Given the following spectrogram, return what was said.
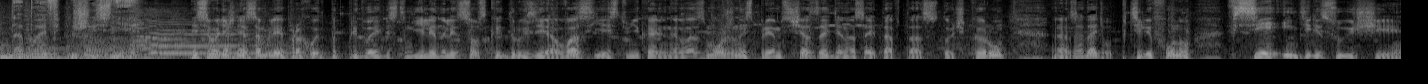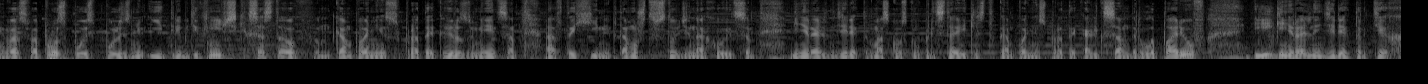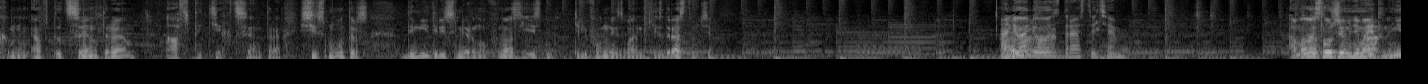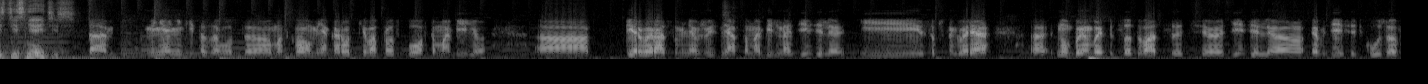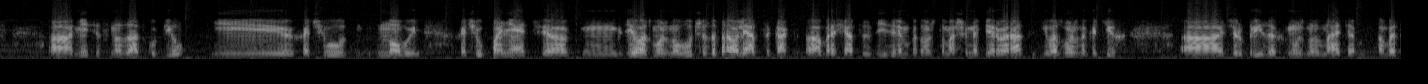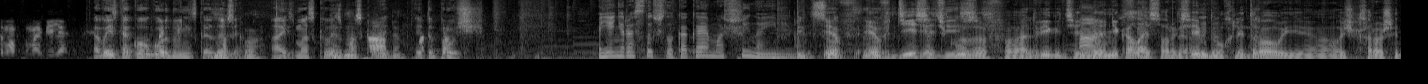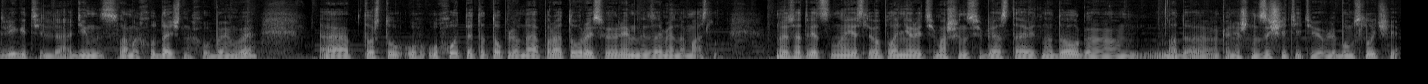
Добавь жизни. И сегодняшняя ассамблея проходит под предводительством Елены Лисовской. Друзья, у вас есть уникальная возможность прямо сейчас, зайдя на сайт автоаз.ру, э, задать вот по телефону все интересующие вас вопросы по использованию и триботехнических составов компании «Супротек» и, разумеется, автохимии. Потому что в студии находится генеральный директор московского представительства компании «Супротек» Александр Лопарев и генеральный директор тех м, автоцентра, автотехцентра «Сис Моторс» Дмитрий Смирнов. У нас есть телефонные звонки. Здравствуйте. Алло. алло, здравствуйте. А мы вас слушаем внимательно, не стесняйтесь. Да, меня Никита зовут, э, Москва. У меня короткий вопрос по автомобилю. А, Первый раз у меня в жизни автомобиль на дизеле, и, собственно говоря, э, ну, BMW 520 э, дизель, э, F10 кузов, месяц назад купил и хочу новый. Хочу понять, где, возможно, лучше заправляться, как обращаться с дизелем, потому что машина первый раз, и, возможно, каких э, сюрпризах нужно знать об, об этом автомобиле. А вы из какого города вы не сказали? Москва. А, из Москвы? Из Москвы, А. да. Это проще. А я не расслышала, какая машина именно? 500, F, F10, F10, кузов, а, да. двигатель А, Николай всё. 47, Да. двухлитровый, э, очень хороший двигатель, да, один из самых удачных у BMW. Э, То, что у- уход это топливная аппаратура и своевременная замена масла. Ну и, соответственно, если вы планируете машину себе оставить надолго, надо, конечно, защитить ее в любом случае.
